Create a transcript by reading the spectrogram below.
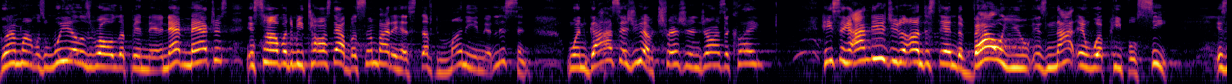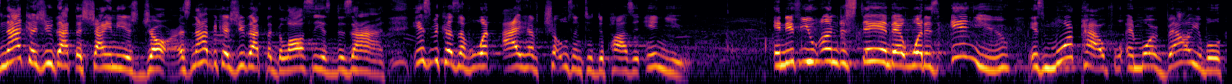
grandmama's wheel is rolled up in there. And that mattress, it's time for it to be tossed out, but somebody has stuffed money in there. Listen, when God says you have treasure in jars of clay, He's saying, I need you to understand the value is not in what people see. It's not because you got the shiniest jar. It's not because you got the glossiest design. It's because of what I have chosen to deposit in you. And if you understand that what is in you is more powerful and more valuable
